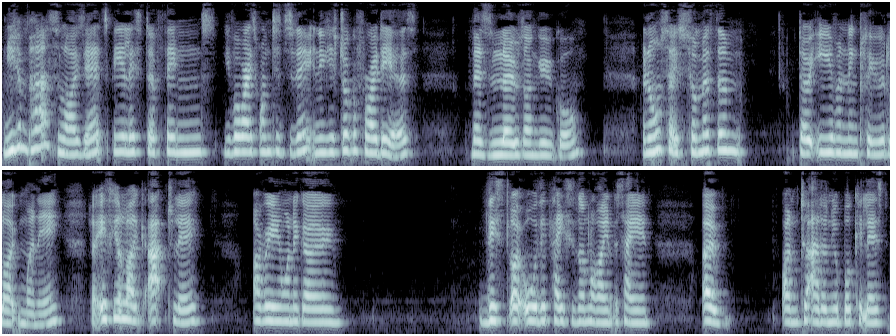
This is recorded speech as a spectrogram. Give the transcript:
you can personalise it to be a list of things you've always wanted to do. And if you struggle for ideas, there's loads on Google. And also, some of them don't even include like money. Like, if you're like, actually, I really want to go this, like, all the places online are saying, oh, on to add on your bucket list,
